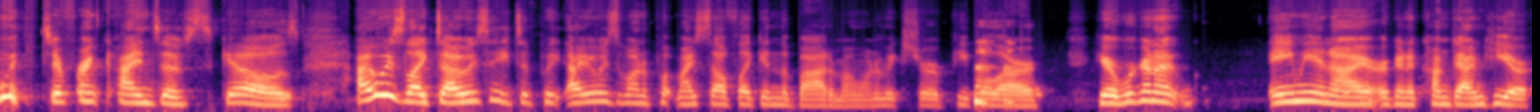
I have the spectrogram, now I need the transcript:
with different kinds of skills, I always like to, I always hate to put, I always want to put myself like in the bottom. I want to make sure people are here. We're going to, Amy and I are going to come down here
